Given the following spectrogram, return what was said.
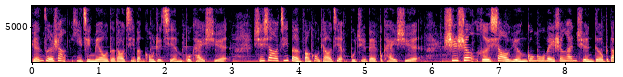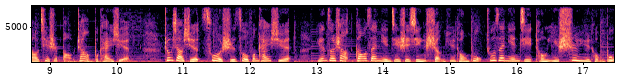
原则上，疫情没有得到基本控制前不开学，学校基本防控条件不具备不开学，师生和校园公共卫生安全得不到切实保障不开学。中小学错时错峰开学，原则上，高三年级实行省域同步，初三年级同意市域同步。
